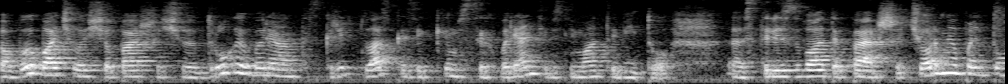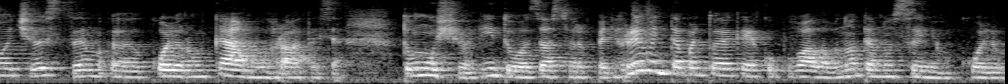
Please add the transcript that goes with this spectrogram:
Ви бачили, що перший, що другий варіант. Скажіть, будь ласка, з яким з цих варіантів знімати відео? Е, Стилізувати перше чорне пальто чи з цим е, кольором кемел гратися. Тому що відео за 45 гривень, те пальто, яке я купувала, воно темно-синього кольору.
